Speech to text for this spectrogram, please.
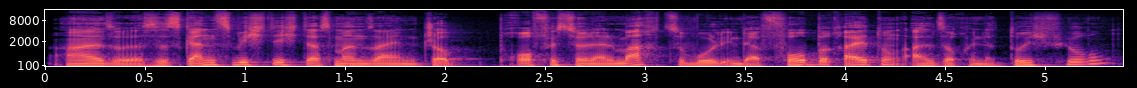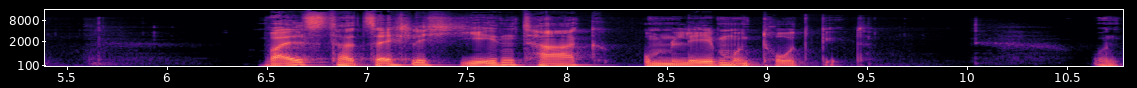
Also, das ist ganz wichtig, dass man seinen Job professionell macht, sowohl in der Vorbereitung als auch in der Durchführung, weil es tatsächlich jeden Tag um Leben und Tod geht. Und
